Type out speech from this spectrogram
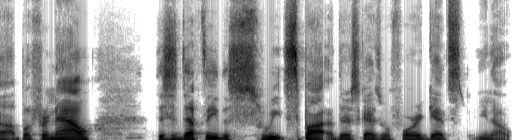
Uh, but for now, this is definitely the sweet spot of their schedule before it gets you know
